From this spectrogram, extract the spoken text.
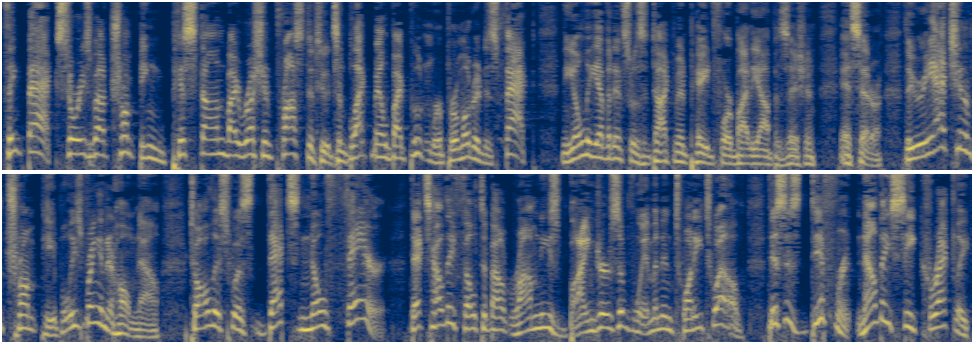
Think back. Stories about Trump being pissed on by Russian prostitutes and blackmailed by Putin were promoted as fact. The only evidence was a document paid for by the opposition, etc. The reaction of Trump people, he's bringing it home now, to all this was, that's no fair. That's how they felt about Romney's binders of women in 2012. This is different. Now they see correctly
